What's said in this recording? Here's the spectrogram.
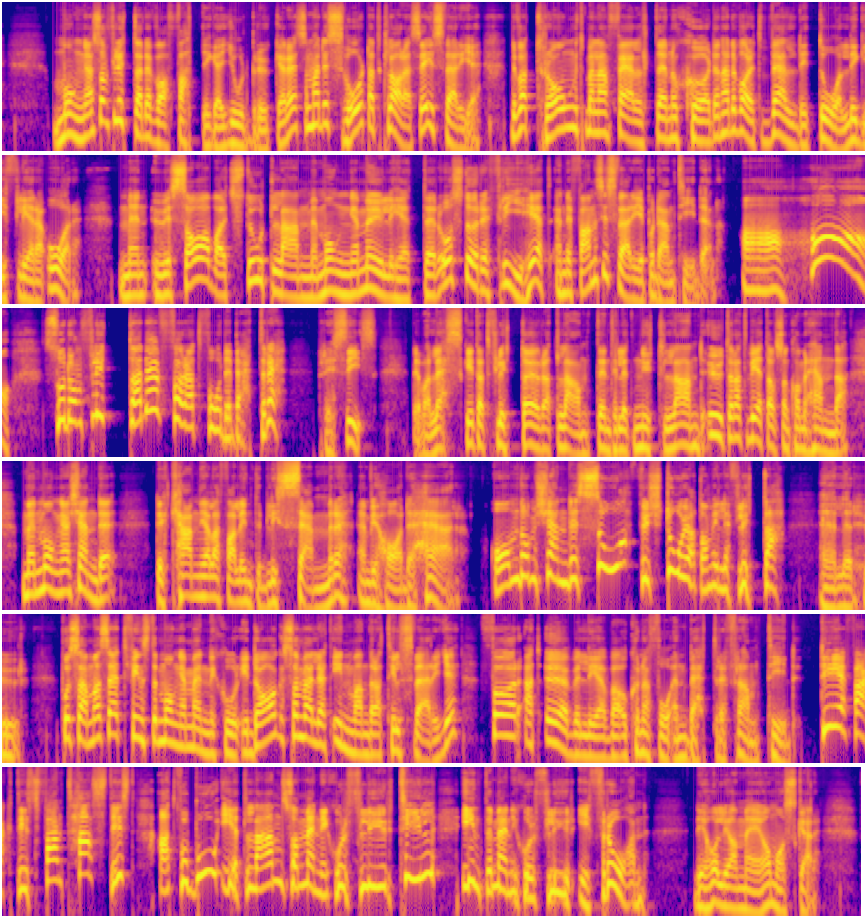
Många som flyttade var fattiga jordbrukare som hade svårt att klara sig i Sverige. Det var trångt mellan fälten och skörden hade varit väldigt dålig i flera år. Men USA var ett stort land med många möjligheter och större frihet än det fanns i Sverige på den tiden. Aha! Så de flyttade för att få det bättre? Precis. Det var läskigt att flytta över Atlanten till ett nytt land utan att veta vad som kommer hända. Men många kände det kan i alla fall inte bli sämre än vi har det här. Om de kände så förstår jag att de ville flytta. Eller hur? På samma sätt finns det många människor idag som väljer att invandra till Sverige för att överleva och kunna få en bättre framtid. Det är faktiskt fantastiskt att få bo i ett land som människor flyr till, inte människor flyr ifrån. Det håller jag med om, Oskar.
